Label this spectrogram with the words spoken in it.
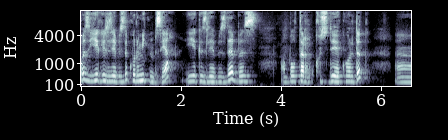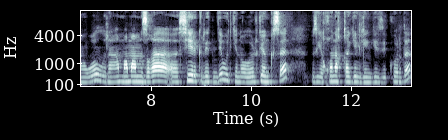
біз егіз лебізді көрмейтінбіз иә егіз лебізді біз былтыр күзде көрдік ол жаңа мамамызға серік ретінде өйткені ол үлкен кісі бізге қонаққа келген кезде көрді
